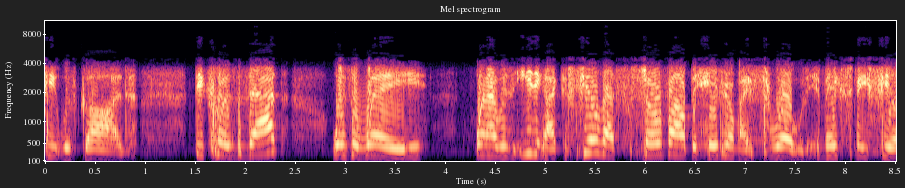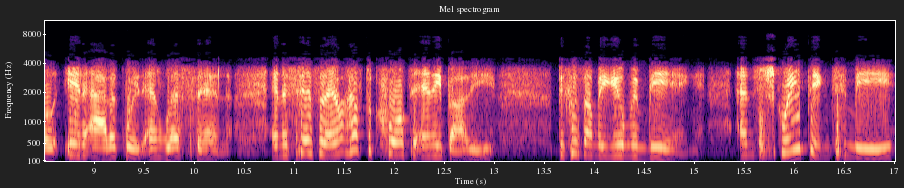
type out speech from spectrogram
feet with God, because that was a way when I was eating, I could feel that servile behavior in my throat. It makes me feel inadequate and less than. And it says that I don't have to crawl to anybody because I'm a human being. And scraping to me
